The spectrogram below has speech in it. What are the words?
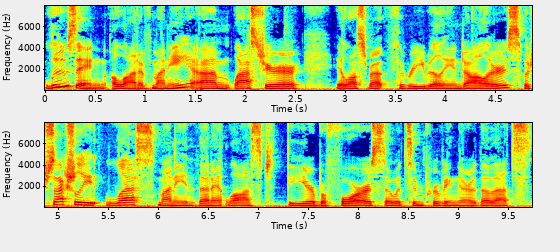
losing a lot of money. Um, last year, it lost about $3 billion, which is actually less money than it lost the year before. So it's improving there, though that's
